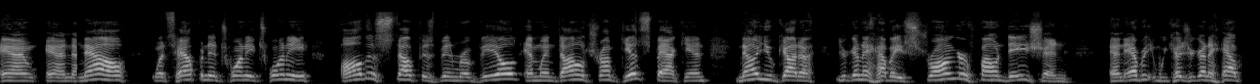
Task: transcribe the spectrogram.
And and now what's happened in 2020 all this stuff has been revealed. And when donald trump gets back in now you gotta you're gonna have a stronger foundation and every because you're going to have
